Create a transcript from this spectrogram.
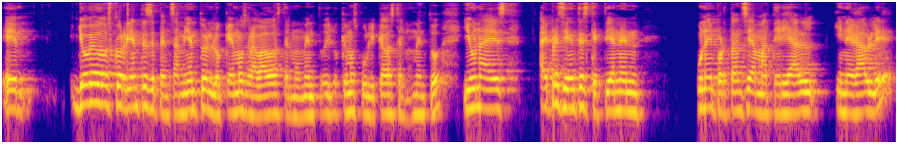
eh, yo veo dos corrientes de pensamiento en lo que hemos grabado hasta el momento y lo que hemos publicado hasta el momento. Y una es, hay presidentes que tienen una importancia material innegable,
